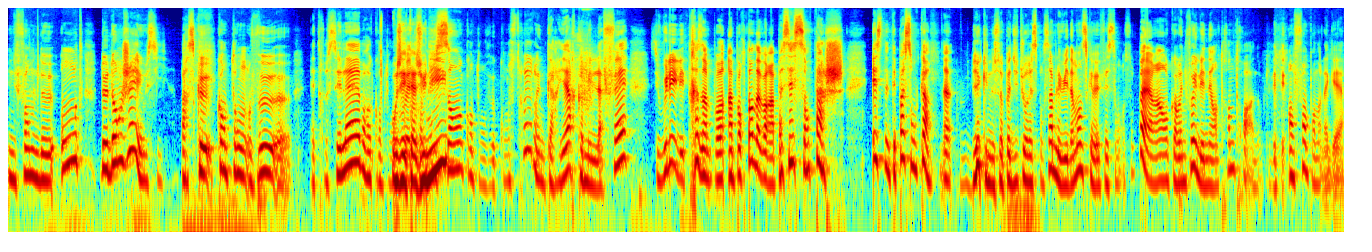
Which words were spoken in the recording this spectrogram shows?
une forme de honte, de danger aussi. Parce que quand on veut euh, être célèbre, quand on Aux veut être puissant, quand on veut construire une carrière comme il l'a fait, si vous voulez, il est très impo- important d'avoir un passé sans tâche. Et ce n'était pas son cas. Euh, bien qu'il ne soit pas du tout responsable, évidemment, de ce qu'avait fait son, son père. hein. Encore une fois, il est né en 33, donc il était enfant pendant la guerre.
